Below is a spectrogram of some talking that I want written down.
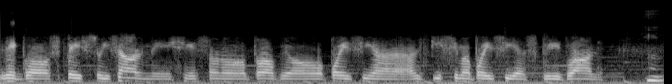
leggo spesso i salmi che sono proprio poesia, altissima poesia spirituale mm.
